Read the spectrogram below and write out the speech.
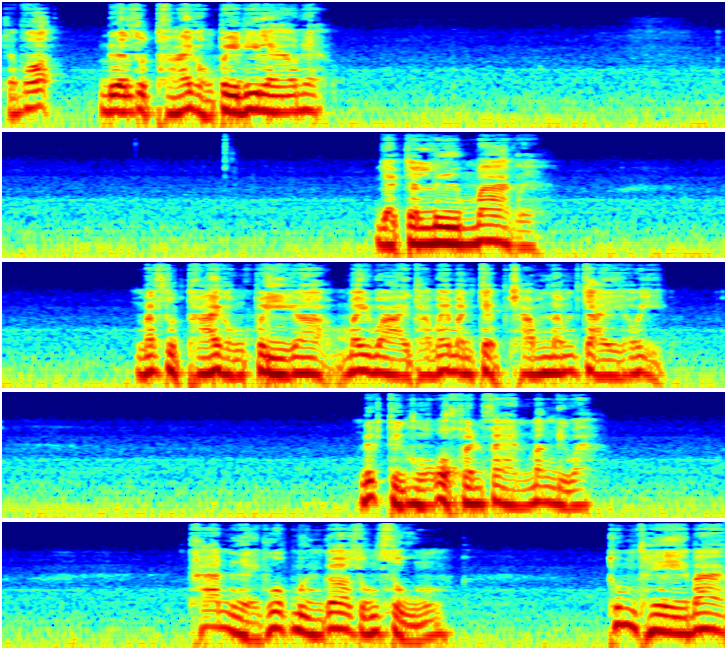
เฉพาะเดือนสุดท้ายของปีที่แล้วเนี่ย อยากจะลืมมากเลย นัดสุดท้ายของปีก็ ไม่วายทำให้มันเจ็บช้ำน้ำใจเขาอีก นึกถึงหัวอกแฟนๆบ้างดีวะ ค่าเหนื่อยพวกมึงก็สูงสูงๆทุ่มเทบ้าง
